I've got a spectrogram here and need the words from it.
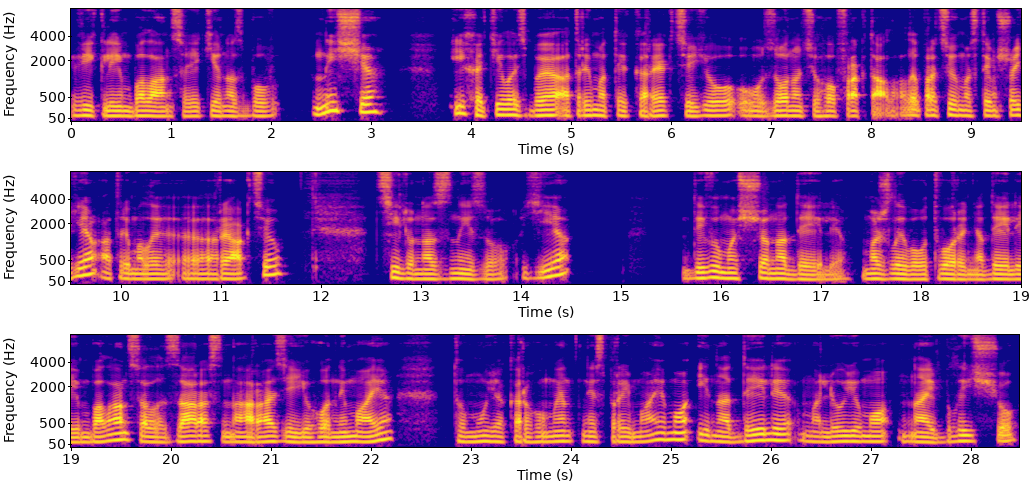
віклі імбалансу, який у нас був нижче. І хотілося б отримати корекцію у зону цього фракталу. Але працюємо з тим, що є, отримали е, реакцію. Ціль у нас знизу є. Дивимося, що на дейлі. Можливо, утворення дейлі імбалансу, але зараз наразі його немає. Тому як аргумент не сприймаємо і на дейлі малюємо найближчу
